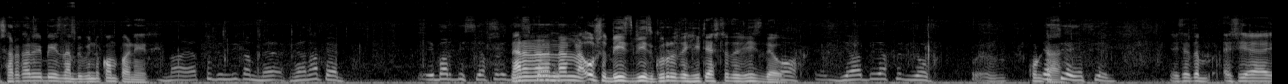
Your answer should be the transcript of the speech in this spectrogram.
সরকারি বীজ না বিভিন্ন কোম্পানির না এতদিন দিতাম এবার আপনার না না না না না ওষুধ বীজ বীজ হিট আসতে বীজ দাও। ইয়া দিয়ে আপনার ইয়র কোনটা? এসিআই এসিআই এসে তো এশিয়ায়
